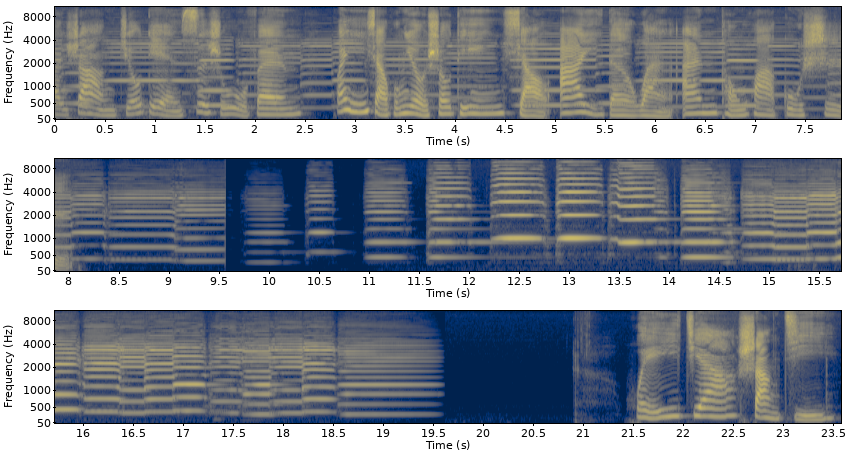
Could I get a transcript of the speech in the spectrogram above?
晚上九点四十五分，欢迎小朋友收听小阿姨的晚安童话故事。回家上集，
